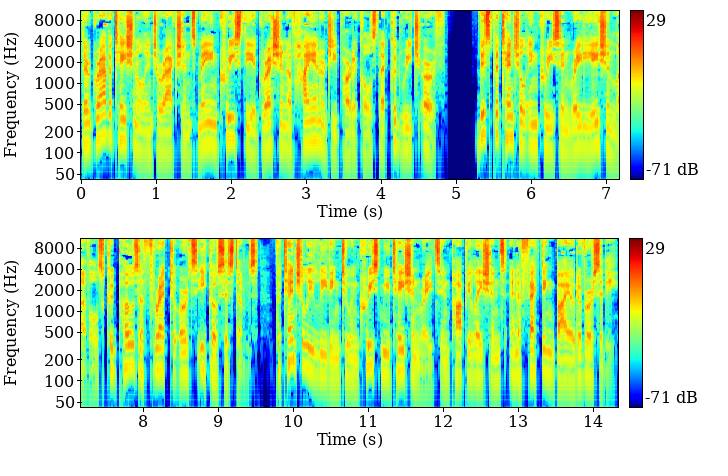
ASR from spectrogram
their gravitational interactions may increase the aggression of high energy particles that could reach Earth. This potential increase in radiation levels could pose a threat to Earth's ecosystems, potentially leading to increased mutation rates in populations and affecting biodiversity.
